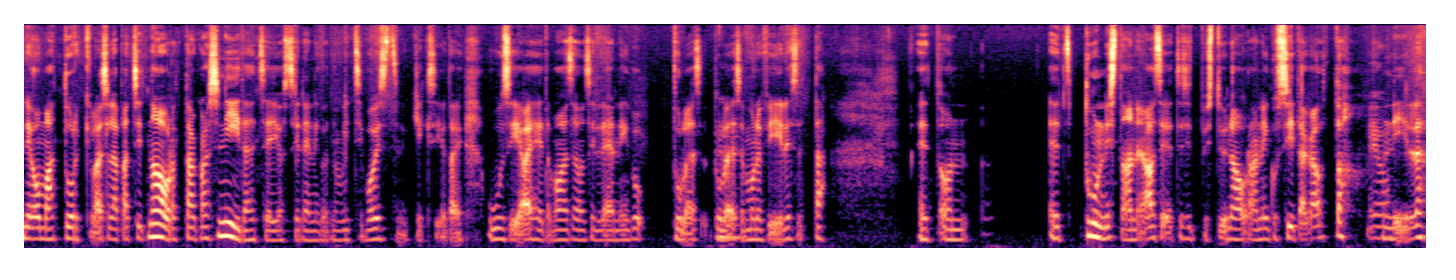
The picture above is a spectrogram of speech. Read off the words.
ne omat turkkilaisläpät sit naurattaa myös niitä, että se ei ole silleen, niin kuin, että no vitsi, voisit nyt keksiä jotain uusia aiheita, vaan se on silleen, niin kuin, tulee, tulee Mm. semmoinen fiilis, että, että on että tunnistaa ne asiat ja sitten pystyy nauramaan niinku sitä kautta Joo. niille.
